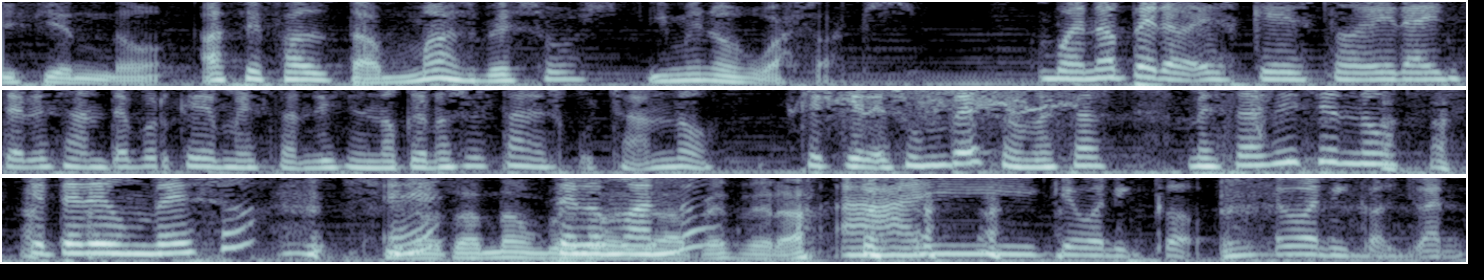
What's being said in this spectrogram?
diciendo, hace falta más besos y menos WhatsApps. Bueno, pero es que esto era interesante porque me están diciendo que nos están escuchando. ¿Que quieres un beso? ¿Me estás, me estás diciendo que te dé un beso? Sí, ¿Eh? nos han dado un ¿Te lo beso en la mando? Ay, qué bonito, qué bonito, Joan.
